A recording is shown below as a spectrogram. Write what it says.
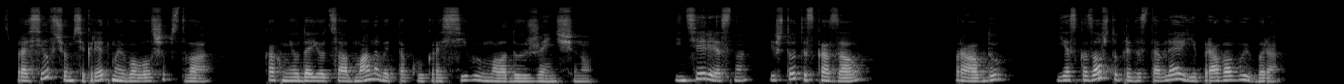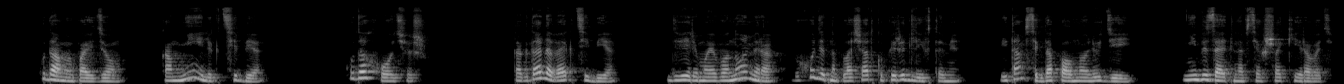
Спросил, в чем секрет моего волшебства. Как мне удается обманывать такую красивую молодую женщину. Интересно. И что ты сказал? Правду. Я сказал, что предоставляю ей право выбора. Куда мы пойдем? Ко мне или к тебе? Куда хочешь. Тогда давай к тебе. Двери моего номера выходят на площадку перед лифтами, и там всегда полно людей. Не обязательно всех шокировать.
